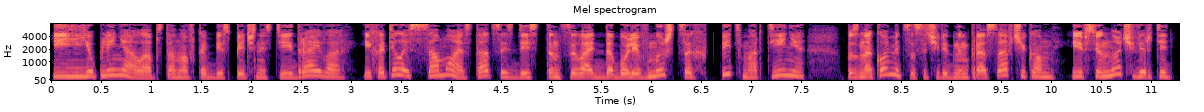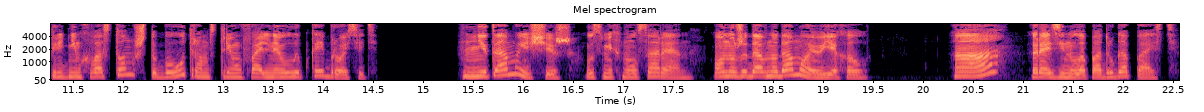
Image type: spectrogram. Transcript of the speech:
и ее пленяла обстановка беспечности и драйва, и хотелось самой остаться здесь, танцевать до боли в мышцах, пить мартини, познакомиться с очередным красавчиком и всю ночь вертеть перед ним хвостом, чтобы утром с триумфальной улыбкой бросить. «Не там ищешь», — усмехнулся Рен. «Он уже давно домой уехал». «А?» — разинула подруга пасть.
